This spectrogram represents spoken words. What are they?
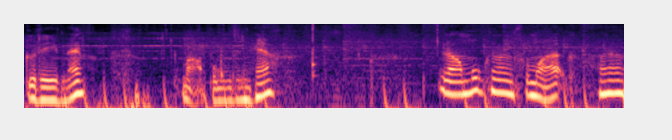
Good evening. Mark Boonton here. You know, I'm walking home from work. Uh,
